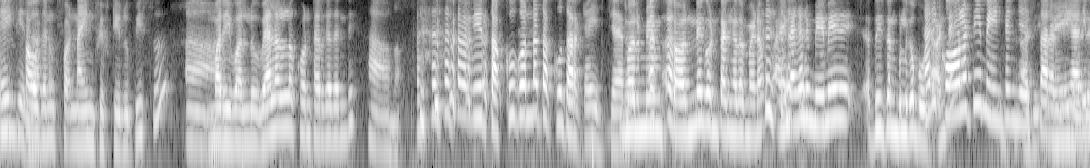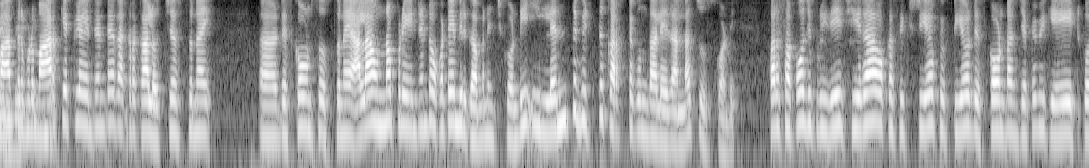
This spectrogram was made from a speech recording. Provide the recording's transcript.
18 thousand nine fifty rupees మరి వాళ్ళు వేలల్లో కొంటారు కదండి. అవును. మీరు తక్కువ కొన్నా తక్కువ ధరకే ఇచ్చారు. మరి మేము కొన్నే కొంటాం కదా మేడం. అయినా కానీ మేమే రీజనబుల్గా పోతాం. క్వాలిటీ మెయింటైన్ చేస్తారండి. అది. మాత్రం ఇప్పుడు మార్కెట్లో ఏంటంటే రకరకాలు వచ్చేస్తున్నాయి. డిస్కౌంట్స్ వస్తున్నాయి. అలా ఉన్నప్పుడు ఏంటంటే ఒకటే మీరు గమనించుకోండి. ఈ లెంత్ విత్ కరెక్ట్గా ఉందా లేదా అన్నది చూసుకోండి. ఫర్ సపోజ్ ఇప్పుడు ఇదే చీర ఒక సిక్స్టీయో ఫిఫ్టీయో డిస్కౌంట్ అని చెప్పి మీకు ఎయిట్కో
